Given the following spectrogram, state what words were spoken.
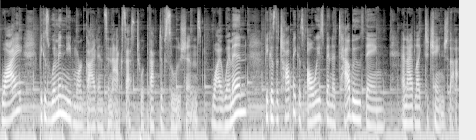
Why? Because women need more guidance and access to effective solutions. Why women? Because the topic has always been a taboo thing, and I'd like to change that.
